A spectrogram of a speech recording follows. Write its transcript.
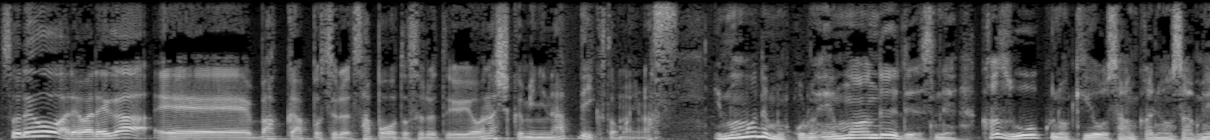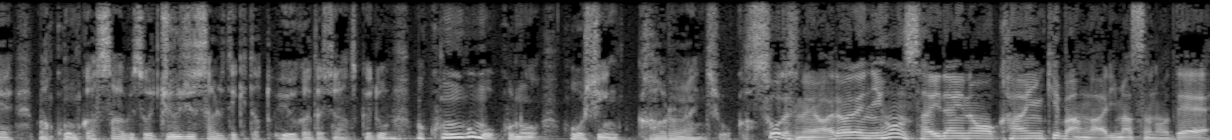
それを我々が、えー、バックアップする、サポートするというような仕組みになっていくと思います。今までもこの M&A でですね、数多くの企業参加に収め、まあ、婚活サービスを充実されてきたという形なんですけど、まあ、今後もこの方針変わらないんでしょうか？そうですね。我々日本最大の会員基盤がありますので、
